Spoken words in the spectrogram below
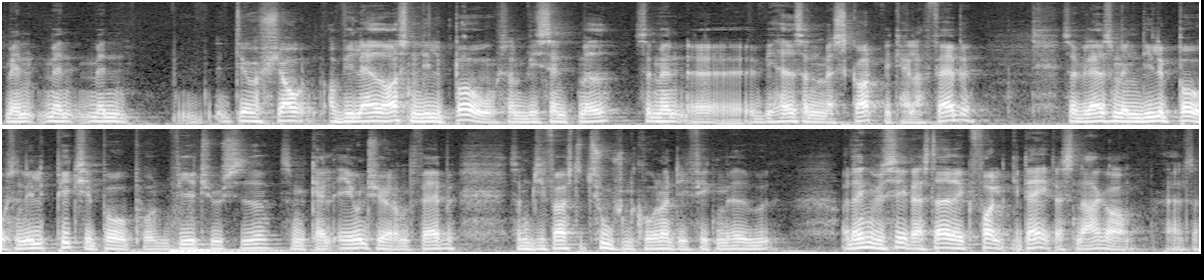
men, men, men det var sjovt, og vi lavede også en lille bog, som vi sendte med. Simpelthen, øh, vi havde sådan en maskot, vi kalder Fabbe, så vi lavede sådan en lille bog, sådan en lille pixie-bog på 24 sider, som vi kaldte Eventyret om Fabbe, som de første 1000 kunder, de fik med ud. Og den kan vi se, at der er stadigvæk folk i dag, der snakker om. Altså.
